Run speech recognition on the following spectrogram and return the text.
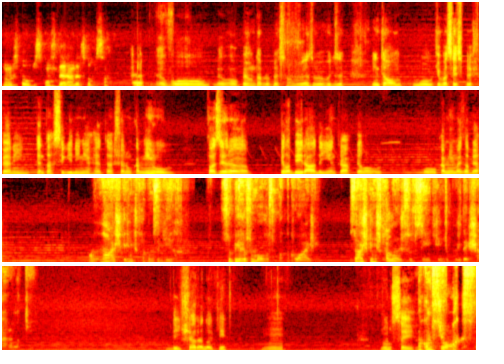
não estou desconsiderando essa opção. É, eu vou, eu vou perguntar pro pessoal mesmo, eu vou dizer. Então, o que vocês preferem? Tentar seguir em linha reta, achar um caminho ou fazer a, pela beirada e entrar pelo o caminho mais aberto? Não acho que a gente vai conseguir subir os morros com a carruagem. Mas eu acho que a gente tá longe o suficiente, a gente pode deixar ela aqui. Deixar ela aqui? Hum, não sei. É como se orcs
